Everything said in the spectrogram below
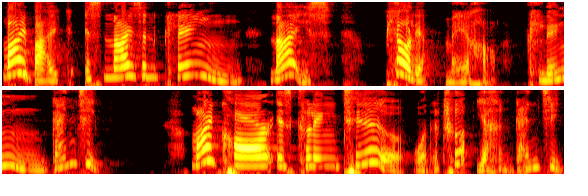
My bike is nice and clean. Nice，漂亮美好；clean，干净。My car is clean too. 我的车也很干净。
